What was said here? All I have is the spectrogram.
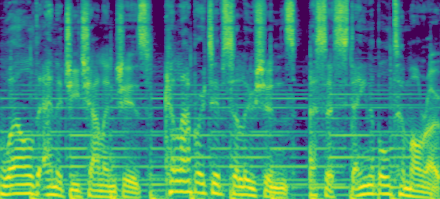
real-world energy challenges, collaborative solutions, a sustainable tomorrow.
